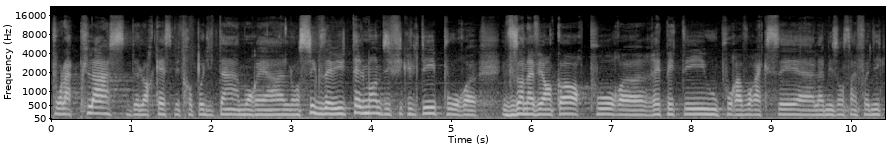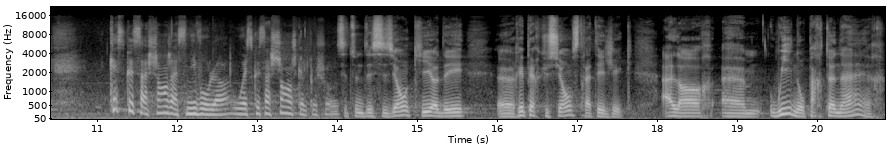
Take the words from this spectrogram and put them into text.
pour la place de l'orchestre métropolitain à Montréal? On sait que vous avez eu tellement de difficultés pour, euh, vous en avez encore, pour euh, répéter ou pour avoir accès à la maison symphonique. Qu'est-ce que ça change à ce niveau-là? Ou est-ce que ça change quelque chose? C'est une décision qui a des euh, répercussions stratégiques. Alors, oui, nos partenaires,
